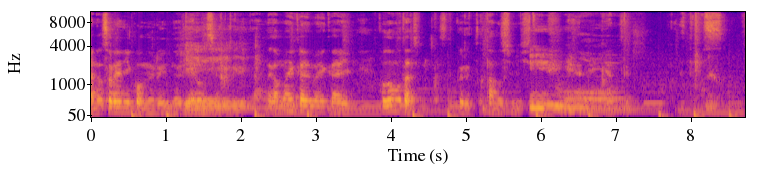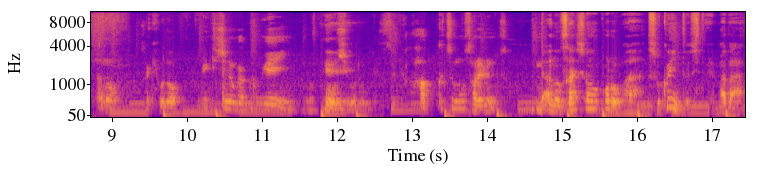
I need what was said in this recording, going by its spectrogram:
あのそれにこう塗る塗り絵をするというか、だから毎回毎回子供たちもですね来ると楽しみにして、やってくれてます。あの先ほど歴史の学芸員のお仕事発掘もされるんですか？あの最初の頃は職員としてまだ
